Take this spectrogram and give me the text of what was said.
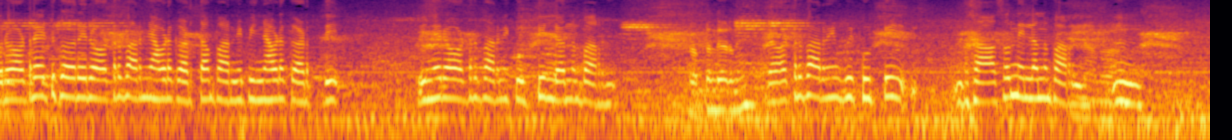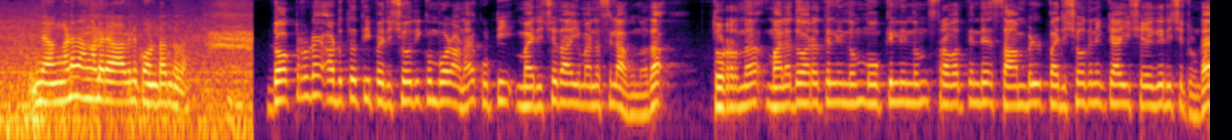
ഒരു ഓർഡറായിട്ട് കയറി ഓർഡർ പറഞ്ഞ് അവിടെ കിടത്താൻ പറഞ്ഞു പിന്നെ അവിടെ കിടത്തി. പിന്നെ ഒരു പറഞ്ഞു പറഞ്ഞ് കുട്ടിയില്ലെന്നും പറഞ്ഞു. ഡോക്ടർ ഡോക്ടർ പറഞ്ഞു കുട്ടി ശ്വാസം ഇല്ലെന്ന് പറഞ്ഞു ഞങ്ങളെ ഞങ്ങൾ രാവിലെ കൊണ്ടുവന്നതാണ് ഡോക്ടറുടെ അടുത്തെത്തി പരിശോധിക്കുമ്പോഴാണ് കുട്ടി മരിച്ചതായി മനസ്സിലാകുന്നത്. തുടർന്ന് മലദ്വാരത്തിൽ നിന്നും മൂക്കിൽ നിന്നും സ്രവത്തിന്റെ സാമ്പിൾ പരിശോധനയ്ക്കായി ശേഖരിച്ചിട്ടുണ്ട്.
